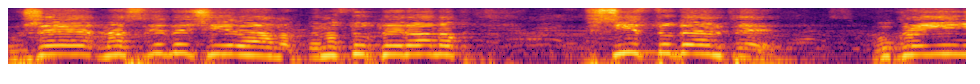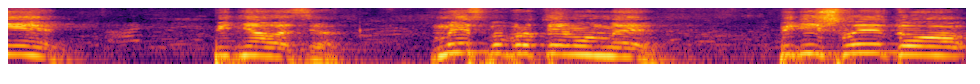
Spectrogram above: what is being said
вже на слідуючий ранок, на наступний ранок, всі студенти в Україні піднялися. Ми з побратимами підійшли до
